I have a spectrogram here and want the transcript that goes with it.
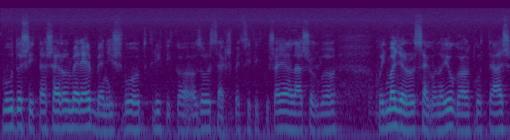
módosításáról, mert ebben is volt kritika az ország specifikus ajánlásokból, hogy Magyarországon a jogalkotás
